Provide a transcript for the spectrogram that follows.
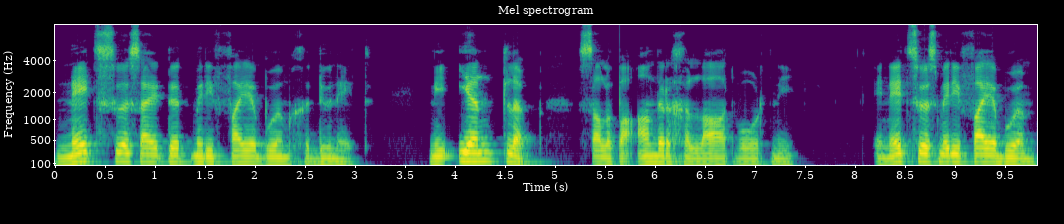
net soos hy dit met die vrye boom gedoen het. Nie een klip sal op 'n ander gelaat word nie. En net soos met die vrye boom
